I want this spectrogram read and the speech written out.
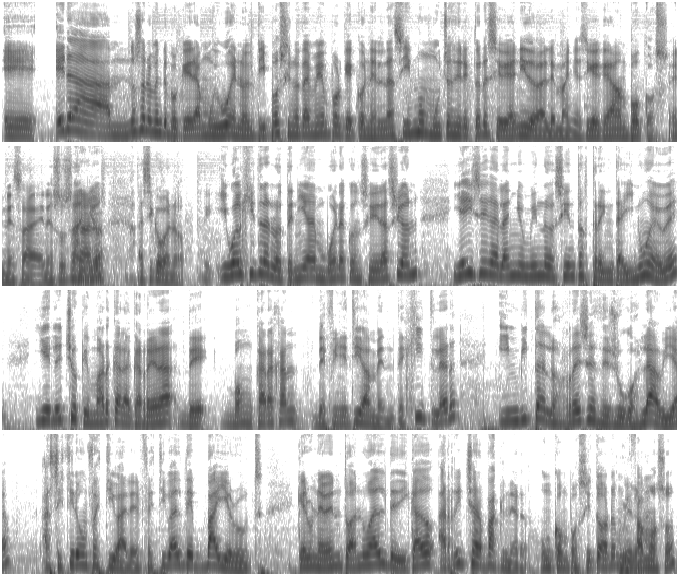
Era no solamente porque era muy bueno el tipo, sino también porque con el nazismo muchos directores se habían ido de Alemania, así que quedaban pocos en, esa, en esos años. Así que bueno, igual Hitler lo tenía en buena consideración y ahí llega el año 1939 y el hecho que marca la carrera de von Karajan definitivamente. Hitler invita a los reyes de Yugoslavia a asistir a un festival, el Festival de Bayreuth, que era un evento anual dedicado a Richard Wagner, un compositor muy Mira. famoso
